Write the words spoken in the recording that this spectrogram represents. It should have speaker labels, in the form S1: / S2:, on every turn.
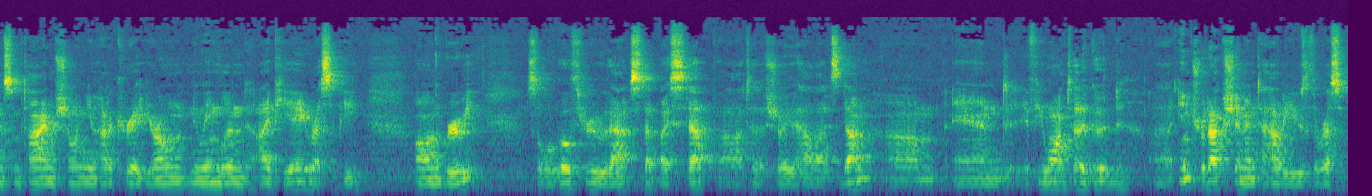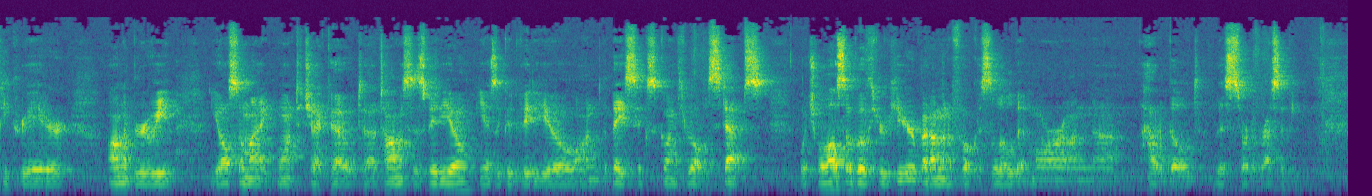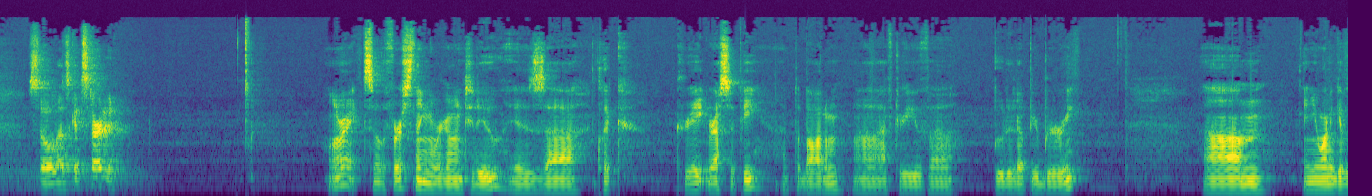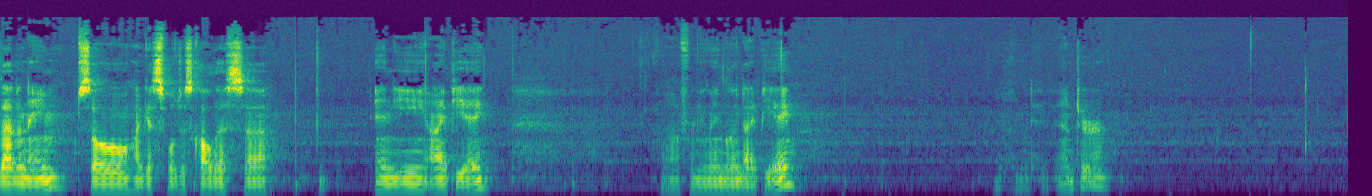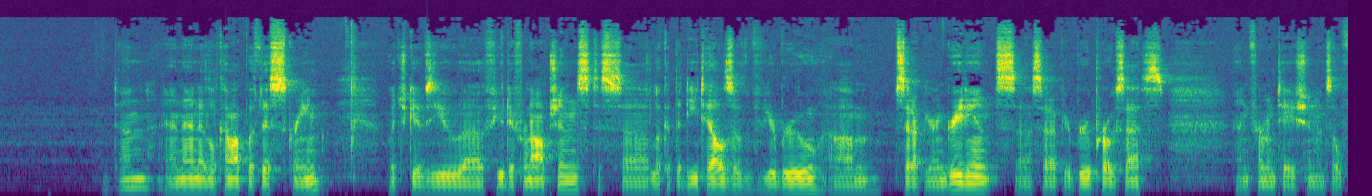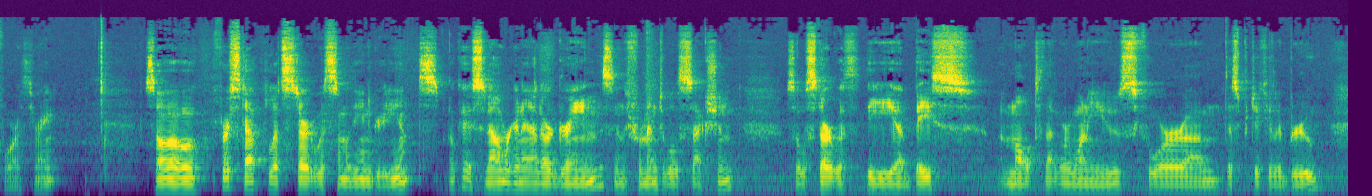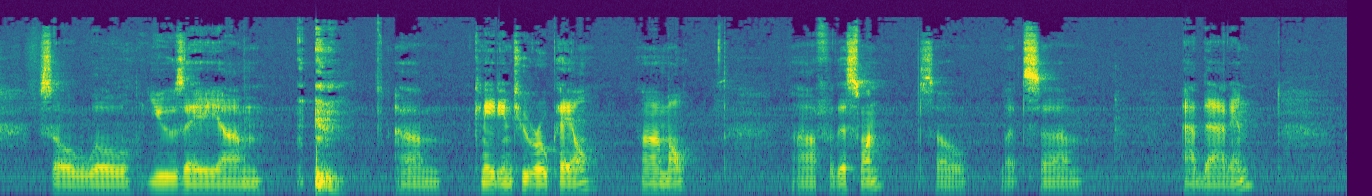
S1: spend some time showing you how to create your own New England IPA recipe on the Brewie. So we'll go through that step by step uh, to show you how that's done. Um, and if you want a good uh, introduction into how to use the recipe creator on the Brewie, you also might want to check out uh, Thomas's video. He has a good video on the basics, going through all the steps, which we'll also go through here, but I'm going to focus a little bit more on uh, how to build this sort of recipe. So let's get started. Alright, so the first thing we're going to do is uh, click Create Recipe at the bottom uh, after you've uh, booted up your brewery. Um, and you want to give that a name, so I guess we'll just call this uh, NE IPA uh, for New England IPA. And hit enter. Done. And then it'll come up with this screen which gives you a few different options to uh, look at the details of your brew, um, set up your ingredients, uh, set up your brew process, and fermentation and so forth, right? So first step, let's start with some of the ingredients. Okay, so now we're going to add our grains in the fermentables section. So we'll start with the uh, base malt that we want to use for um, this particular brew. So we'll use a um, um, Canadian two-row pale uh, malt uh, for this one. So let's um, add that in.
